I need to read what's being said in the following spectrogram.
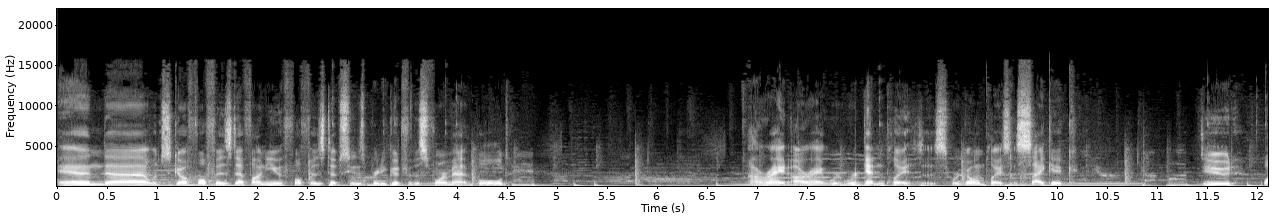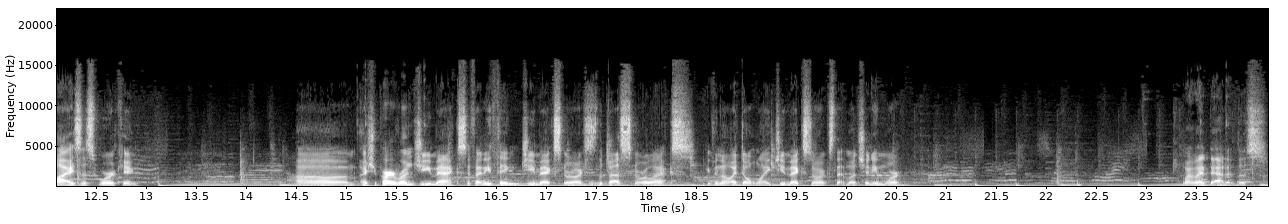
And uh, we'll just go full Fizdef on you. Full Fizdef seems pretty good for this format. Bold. Alright, alright. We're, we're getting places. We're going places. Psychic. Dude, why is this working? Um, I should probably run Gmax, if anything. Gmax Snorlax is the best Snorlax, even though I don't like Gmax Snorlax that much anymore. Why am I bad at this?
